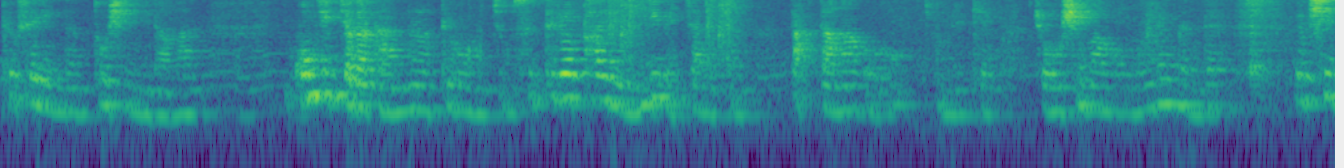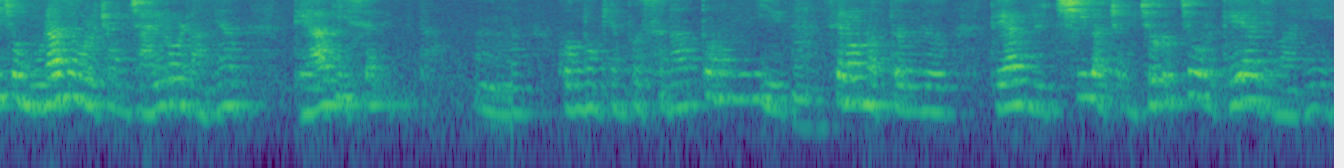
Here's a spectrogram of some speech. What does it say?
특색이 있는 도시입니다만 공직자가 갖는 어떻게 보면 좀 스테레오 타입이 미리가 있잖아요. 좀 딱딱하고 좀 이렇게 조심하고 뭐 이런 건데 역시 좀 문화적으로 좀 자유로우려면 대학이 있어야 됩니다. 음. 공동 캠퍼스나 또는 이 음. 새로운 어떤 그 대학 유치가 좀 적극적으로 돼야지만이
